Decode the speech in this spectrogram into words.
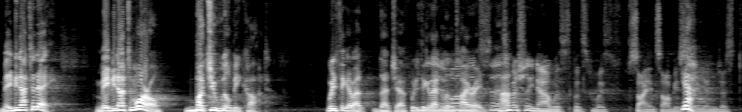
Maybe not today, maybe not tomorrow, but you will be caught. What do you think about that, Jeff? What do you think of that Yeah, little well, tirade? uh, huh? Especially now with, with, with science, obviously, Yeah. and just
